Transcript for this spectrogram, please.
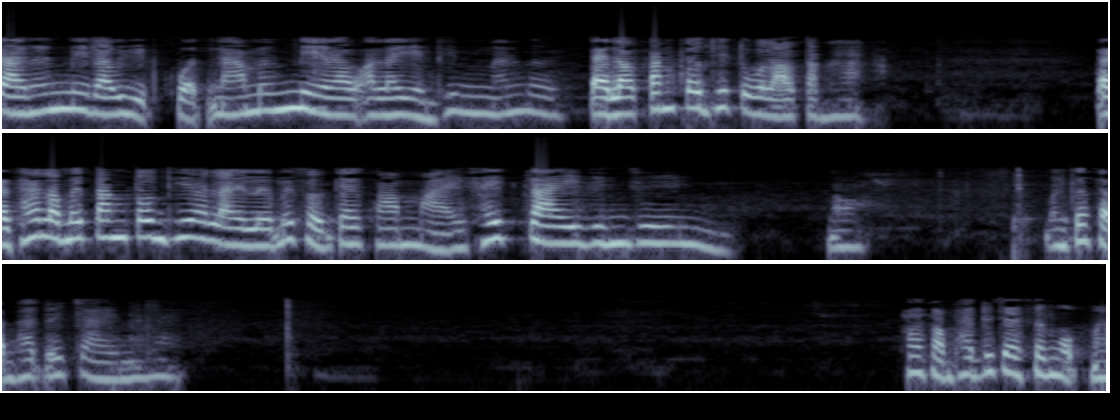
จานนั้นมีเราหยิบขวดน้ำมันไม่มีเราอะไรอย่างที่นั้นเลย แต่เราตั้งต้นที่ตัวเราต่างหากแต่ถ้าเราไม่ตั้งต้นที่อะไรเลย ไม่สนใจความหมายใช้ใจจริงๆเนาะมันก็สัมผัสด้วยใจนั่นแหละพอสัมผัสด้วยใจสงบไหม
